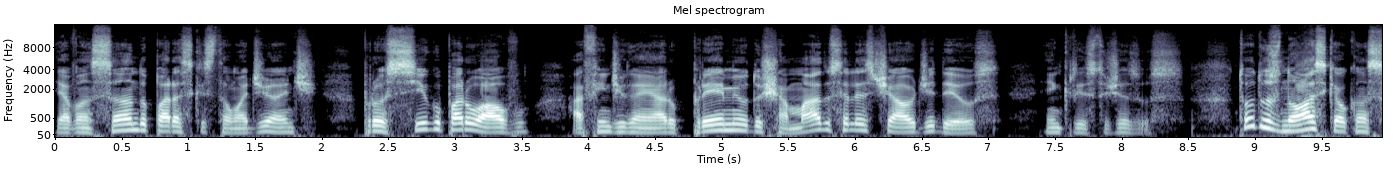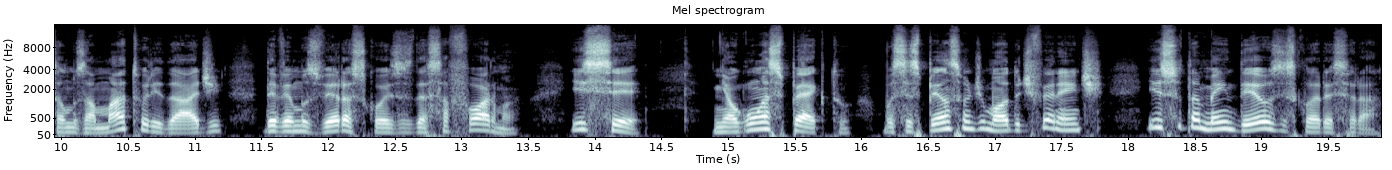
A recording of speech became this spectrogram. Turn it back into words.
e avançando para as que estão adiante, prossigo para o alvo, a fim de ganhar o prêmio do chamado celestial de Deus em Cristo Jesus. Todos nós que alcançamos a maturidade devemos ver as coisas dessa forma. E se, em algum aspecto, vocês pensam de modo diferente, isso também Deus esclarecerá.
